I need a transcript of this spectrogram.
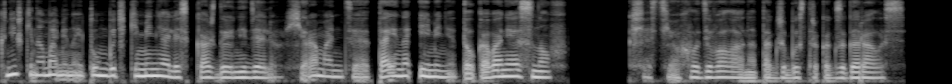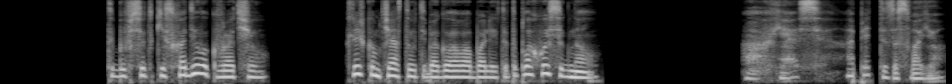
Книжки на маминой тумбочке менялись каждую неделю. Хиромантия, тайна имени, толкование снов. К счастью, охладевала она так же быстро, как загоралась. «Ты бы все таки сходила к врачу? Слишком часто у тебя голова болит. Это плохой сигнал». «Ох, Ясь, опять ты за свое.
